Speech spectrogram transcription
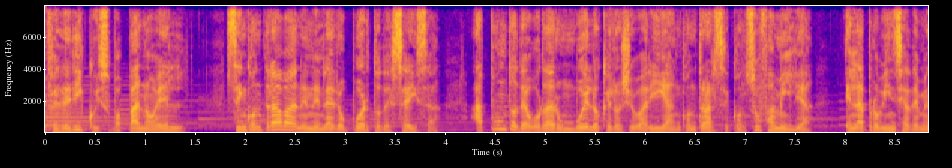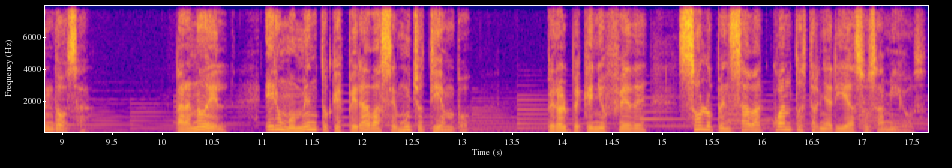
Federico y su papá Noel se encontraban en el aeropuerto de Ceiza a punto de abordar un vuelo que los llevaría a encontrarse con su familia en la provincia de Mendoza. Para Noel era un momento que esperaba hace mucho tiempo, pero el pequeño Fede solo pensaba cuánto extrañaría a sus amigos.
